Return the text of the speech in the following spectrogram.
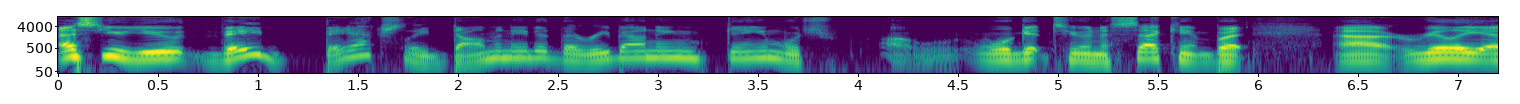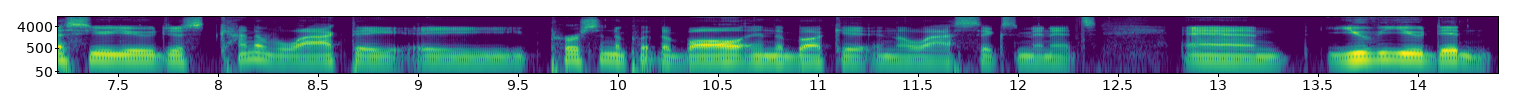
SUU, they they actually dominated the rebounding game, which uh, we'll get to in a second. But uh, really, SUU just kind of lacked a, a person to put the ball in the bucket in the last six minutes, and UVU didn't.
